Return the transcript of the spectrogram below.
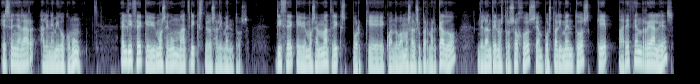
es señalar al enemigo común. Él dice que vivimos en un matrix de los alimentos. Dice que vivimos en matrix porque cuando vamos al supermercado, delante de nuestros ojos se han puesto alimentos que parecen reales,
